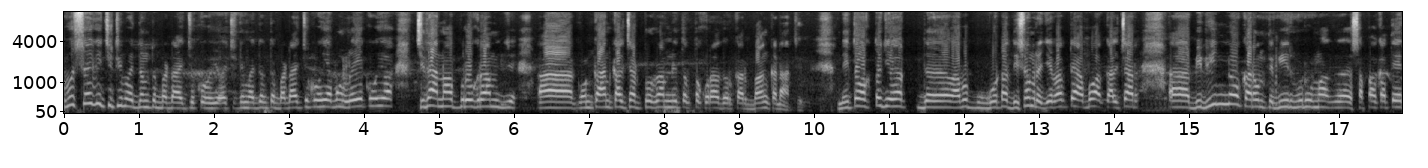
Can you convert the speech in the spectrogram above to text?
ᱚᱵᱚᱥᱥᱳᱭ ᱜᱮ ᱪᱤᱴᱷᱤ ᱢᱟᱫᱽᱫᱷᱚᱢ ᱛᱮ ᱵᱟᱰᱟᱭ ᱦᱚᱪᱚ ᱠᱚ ᱦᱩᱭᱩᱜᱼᱟ ᱪᱤᱴᱷᱤ ᱢᱟᱫᱽᱫᱷᱚᱢ ᱛᱮ ᱵᱟᱰᱟᱭ ᱦᱚᱪᱚ ᱠᱚ ᱦᱩᱭᱩᱜᱼᱟ ᱮᱵᱚᱝ ᱞᱟᱹᱭ ᱟᱠᱚ ᱦᱩᱭᱩᱜᱼᱟ ᱪᱮᱫᱟᱜ ᱱᱚᱣᱟ ᱯᱨᱳᱜᱨᱟᱢ ᱚᱱᱠᱟᱱ ᱠᱟᱞᱪᱟᱨ ᱯᱨᱳᱜᱨᱟᱢ ᱱᱤᱛ ᱚᱠᱛᱚ ᱠᱚᱨᱟᱣ ᱫᱚᱨᱠᱟᱨ ᱵᱟᱝ ᱠᱟᱱᱟ ᱪᱮᱫ ᱱᱤᱛ ᱚᱠᱛᱚ ᱡᱮ ᱟᱵᱚ ᱜᱚᱴᱟ ᱫᱤᱥᱚᱢ ᱨᱮ ᱡᱮ ᱵᱷᱟᱵᱛᱮ ᱟᱵᱚᱣᱟᱜ ᱠᱟᱞᱪᱟᱨ ᱵᱤᱵᱷᱤᱱᱱᱚ ᱠᱟᱨᱚᱱ ᱛᱮ ᱵᱤᱨ ᱵᱩᱨᱩ ᱥᱟᱯᱟ ᱠᱟᱛᱮ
